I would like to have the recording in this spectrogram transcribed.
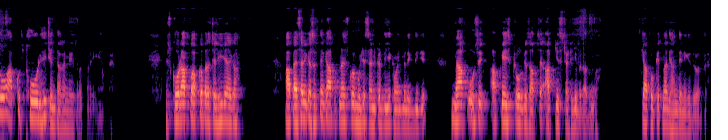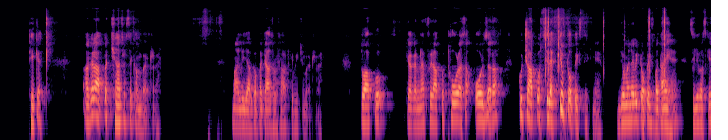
तो आपको थोड़ी सी चिंता करने की ज़रूरत पड़ेगी यहाँ पे। स्कोर आपको, आपका पता चल ही जाएगा। आप ऐसा भी कर सकते हैं कि आप अपना स्कोर मुझे सेंड कर दीजिए, कमेंट में लिख दीजिए। मैं आपको उसे, आपके स्कोर के हिसाब से आपकी स्ट्रैटेजी बता दूँगा कि आपको कितना ध्यान देने की ज़रूरत है। ठीक है? अगर आपका छियासठ से कम बैठ रहा है, मान लीजिए आपका पचास और साठ के बीच में बैठ रहा है तो आपको क्या करना है? फिर आपको थोड़ा सा और ज़रा कुछ आपको सिलेक्टिव टॉपिक्स देखने हैं। जो मैंने अभी टॉपिक्स बताए हैं सिलेबस के,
